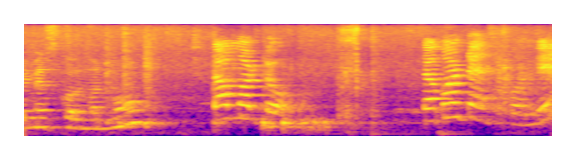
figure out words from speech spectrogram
ఏం వేసుకోవాలి మనము? టమాటో. టమాటో వేసుకోండి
